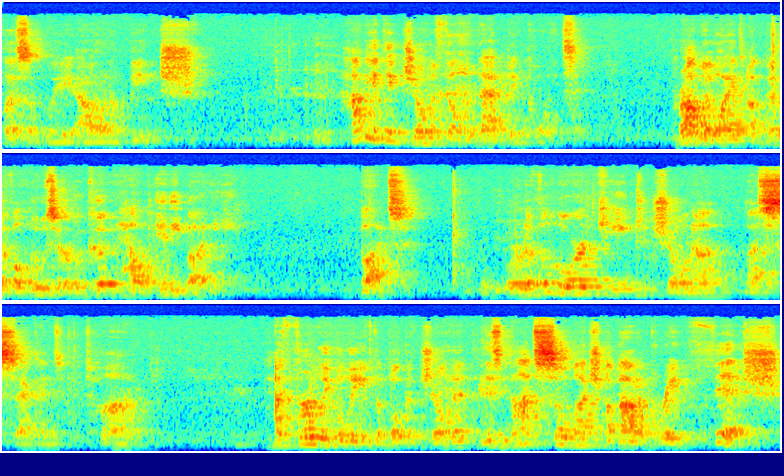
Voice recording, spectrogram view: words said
pleasantly out on a beach. How do you think Jonah felt at that big point? Probably like a bit of a loser who couldn't help anybody. But the word of the Lord came to Jonah a second time. I firmly believe the book of Jonah is not so much about a great fish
